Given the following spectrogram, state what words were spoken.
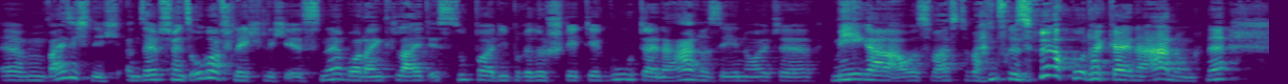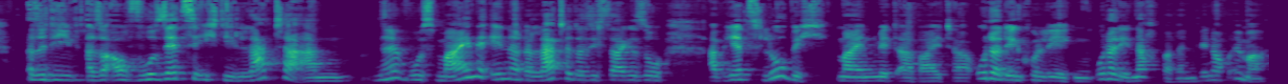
ähm, weiß ich nicht, und selbst wenn es oberflächlich ist, ne, boah, dein Kleid ist super, die Brille steht dir gut, deine Haare sehen heute mega aus, warst du beim Friseur oder keine Ahnung, ne? Also die, also auch wo setze ich die Latte an? Ne? Wo ist meine innere Latte, dass ich sage so, ab jetzt lobe ich meinen Mitarbeiter oder den Kollegen oder die Nachbarin, wen auch immer.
